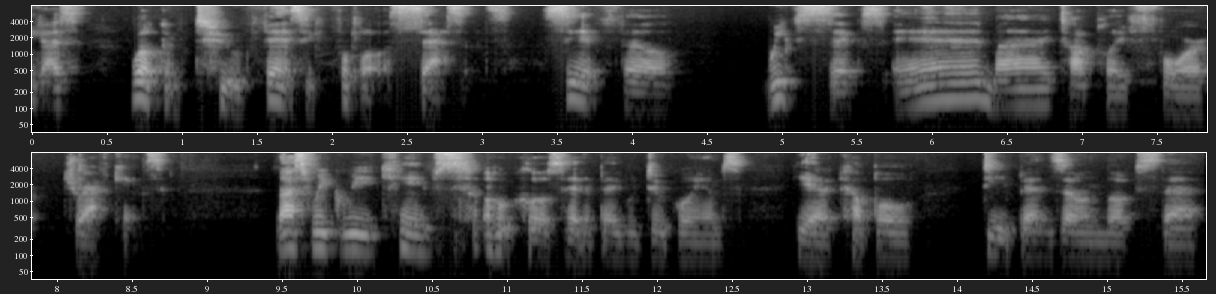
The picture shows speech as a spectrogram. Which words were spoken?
Hey guys, welcome to Fantasy Football Assassins, CFL Week 6, and my top play for DraftKings. Last week we came so close to hitting it big with Duke Williams. He had a couple deep end zone looks that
